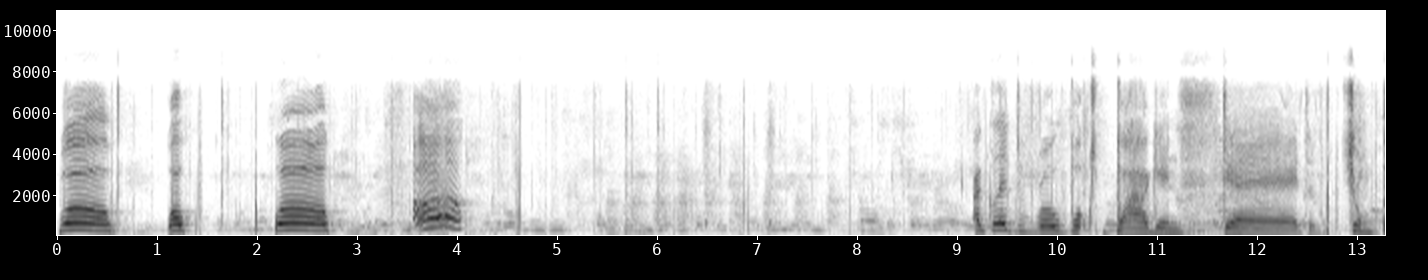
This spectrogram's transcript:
Whoa! Whoa! Whoa! Ah! I clicked Robux bag instead of jump.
